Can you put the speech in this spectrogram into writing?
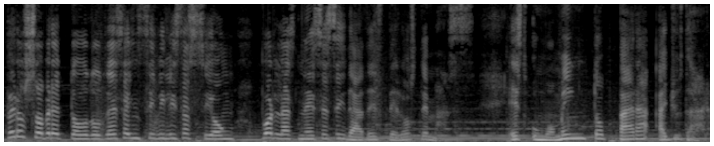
pero sobre todo de sensibilización por las necesidades de los demás. Es un momento para ayudar.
